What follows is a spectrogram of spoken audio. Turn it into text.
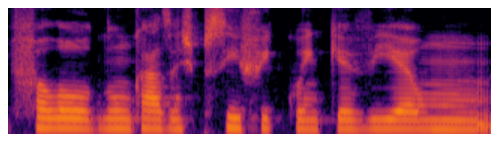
falou de um caso em específico em que havia um,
